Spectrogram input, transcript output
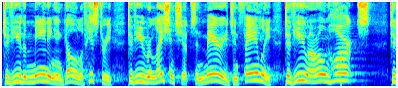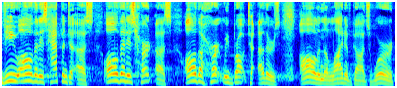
to view the meaning and goal of history, to view relationships and marriage and family, to view our own hearts, to view all that has happened to us, all that has hurt us, all the hurt we've brought to others, all in the light of God's Word,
